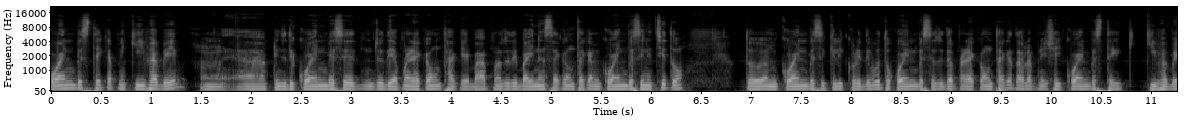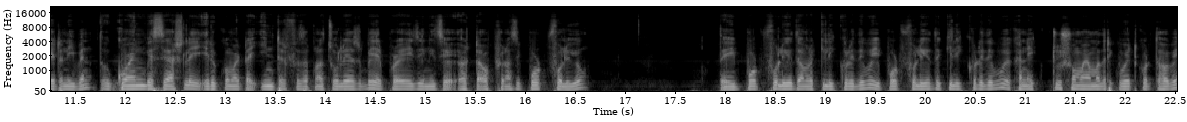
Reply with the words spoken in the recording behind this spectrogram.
কয়েন বেস থেকে আপনি কীভাবে আপনি যদি কয়েন বেসে যদি আপনার অ্যাকাউন্ট থাকে বা আপনার যদি বাইন্যান্স অ্যাকাউন্ট থাকে, আমি কয়েন বেসে নিচ্ছি। তো তো আমি কয়েন বেসে ক্লিক করে দেবো। তো কয়েন বেসে যদি আপনার অ্যাকাউন্ট থাকে, তাহলে আপনি সেই কয়েন বেস থেকে কীভাবে এটা নেবেন? তো কয়েন বেসে আসলে এরকম একটা ইন্টারফেস আপনার চলে আসবে। এরপরে এই যে নিচে একটা অপশন আছে পোর্টফোলিও তো এই পোর্টফোলিওতে আমরা ক্লিক করে দেবো। এই পোর্টফোলিওতে ক্লিক করে দেবো। এখানে একটু সময় আমাদেরকে ওয়েট করতে হবে।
